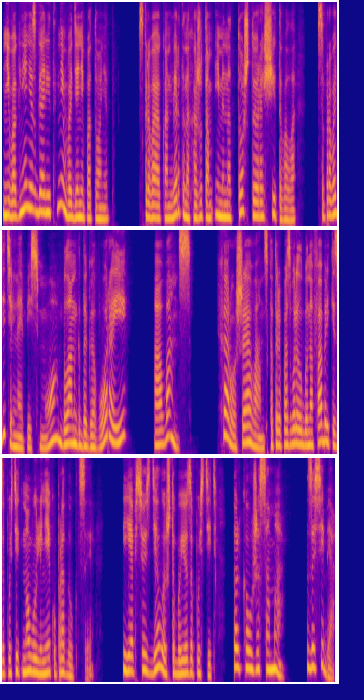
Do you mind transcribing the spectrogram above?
Ни в огне не сгорит, ни в воде не потонет. Скрываю конверт и нахожу там именно то, что я рассчитывала. Сопроводительное письмо, бланк договора и... аванс. Хороший аванс, который позволил бы на фабрике запустить новую линейку продукции. И я все сделаю, чтобы ее запустить, только уже сама. За себя.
